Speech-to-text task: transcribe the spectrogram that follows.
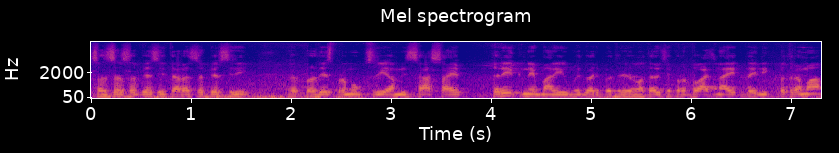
સંસદ સભ્યશ્રી, ધારાસભ્યશ્રી પ્રદેશ પ્રમુખશ્રી અમિત શાહ સાહેબ દરેકને મારી ઉમેદવારી પત્ર નોંધાવી છે. પરંતુ આજના એક દૈનિક પત્રમાં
